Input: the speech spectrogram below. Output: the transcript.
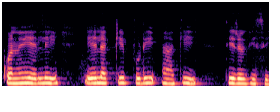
ಕೊನೆಯಲ್ಲಿ ಏಲಕ್ಕಿ ಪುಡಿ ಹಾಕಿ ತಿರುಗಿಸಿ.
